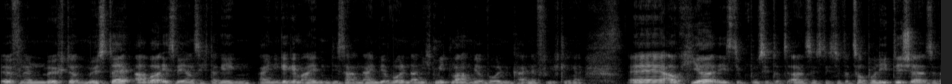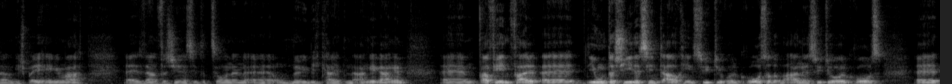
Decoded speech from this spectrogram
öffnen möchte und müsste, aber es wehren sich dagegen einige Gemeinden, die sagen, nein, wir wollen da nicht mitmachen, wir wollen keine Flüchtlinge. Äh, auch hier ist die, Situation, also ist die Situation politisch, also werden Gespräche gemacht, äh, es werden verschiedene Situationen äh, und Möglichkeiten angegangen. Ähm, auf jeden Fall, äh, die Unterschiede sind auch in Südtirol groß oder waren in Südtirol groß. Äh,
